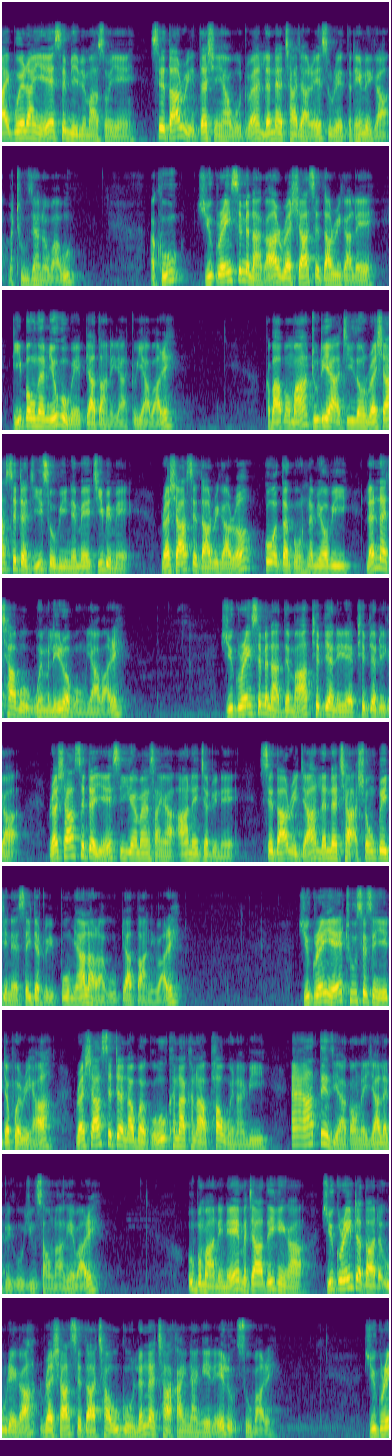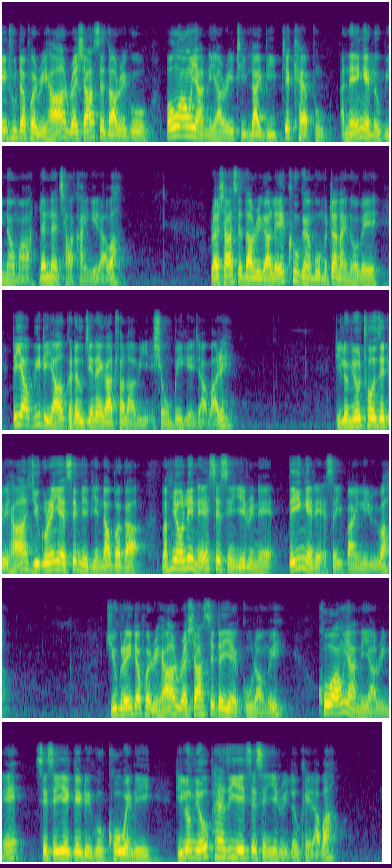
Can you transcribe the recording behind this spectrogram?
တိုက်ပွဲတိုင်းရဲ့စစ်မြေပြင်မှာဆိုရင်စစ်သားတွေအသက်ရှင်ရဖို့အတွက်လက်နက်ချကြတယ်ဆိုတဲ့သတင်းတွေကမထူးဆန်းတော့ပါဘူး။အခုယူကရိန်းစစ်မျက်နှာကရုရှားစစ်သားတွေကလည်းဒီပုံစံမျိုးကိုပဲပြသနေတာတွေ့ရပါတယ်။ကမ္ဘာပေါ်မှာဒုတိယအကြီးဆုံးရုရှားစစ်တပ်ကြီးဆိုပြီးနာမည်ကြီးပေမဲ့ရုရှားစစ်သားတွေကတော့ကိုယ့်အသက်ကိုနှမျောပြီးလက်နက်ချဖို့ဝင်မလေးတော့ပုံရပါတယ်။ယူကရိန်းစစ်မျက်နှာတက်မှာဖြစ်ပျက်နေတဲ့ဖြစ်ပျက်တွေကရုရှားစစ်တပ်ရဲ့စီကံပန်းဆိုင်ရာအားနည်းချက်တွေနဲ့ စစ်သားတွေကြားလက်နက်ချအရှုံးပေးခြင်းတဲ့စိတ်ဓာတ်တွေပိုများလာတာကိုပြသနေပါတယ်။ယူကရိန်းရဲ့ထူးစစ်စင်ရေးတပ်ဖွဲ့တွေဟာရုရှားစစ်တပ်နောက်ဘက်ကိုခဏခဏဖောက်ဝင်နိုင်ပြီးအင်အားသင့်စရာကောင်းတဲ့ရလဒ်တွေကိုယူဆောင်လာခဲ့ပါတယ်။ဥပမာအနေနဲ့မကြာသေးခင်ကယူကရိန်းတပ်သားတအူးတွေကရုရှားစစ်သား6ဦးကိုလက်နက်ချခိုင်းနိုင်ခဲ့တယ်လို့ဆိုပါတယ်။ယူကရိန်းထူးတပ်ဖွဲ့တွေဟာရုရှားစစ်သားတွေကိုပုံအောင်ရနေရာတွေထိလိုက်ပြီးပြစ်ခတ်မှုအနှဲငယ်လုပ်ပြီးနောက်မှာလက်နက်ချခိုင်းခဲ့တာပါ။ ရုရှားစစ်သားတွေကလည်းခုခံဖို့မတက်နိုင်တော့ပဲတယောက်ပြီးတယောက်ကတုတ်ချင်းတွေကထွက်လာပြီးအရှုံးပေးခဲ့ကြပါတယ်။ဒီလိုမျိုးထိုးစစ်တွေဟာယူကရိန်းရဲ့စစ်မြေပြင်နောက်ဘက်ကမမျှော်လင့်တဲ့စစ်စင်ရေးတွေနဲ့သေးငယ်တဲ့အစိပ်ပိုင်းလေးတွေပါ။ယူကရိန်းတပ်ဖွဲ့တွေဟာရုရှားစစ်တပ်ရဲ့ဂိုတောင်တွေခိုးအောင်ရနေရာတွေနဲ့စစ်စေးရေးဂိတ်တွေကိုခိုးဝင်ပြီးဒီလိုမျိုးဖမ်းဆီးရေးစစ်စင်ရေးတွေလုပ်ခဲ့တာပါ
